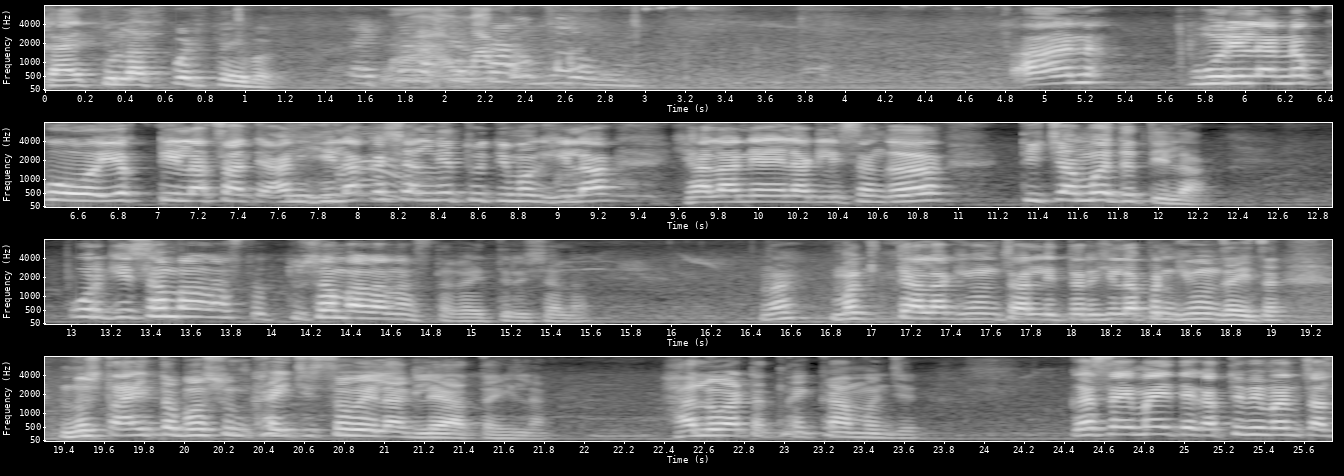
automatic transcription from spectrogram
काय तुलाच पडतंय बघ. आणि पोरीला नको एकटीला चालते. आणि हिला कशाला नेत होती मग? हिला ह्याला न्याय लागली संग तिच्या मदतीला. पोरगी सांभाळला असतं तू सांभाळला नसतं काय त्रिशाला? ना मग त्याला घेऊन चालली तर हिला पण घेऊन जायचं. नुसतं आयतं बसून खायची सवय लागली आता हिला. हालू वाटत नाही का म्हणजे? कसं आहे माहिती आहे का? तुम्ही म्हणचाल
